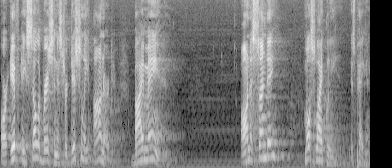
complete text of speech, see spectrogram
or if a celebration is traditionally honored by man, on a Sunday, most likely it's pagan.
